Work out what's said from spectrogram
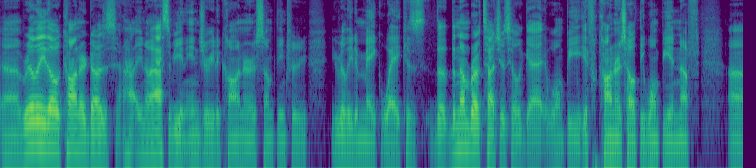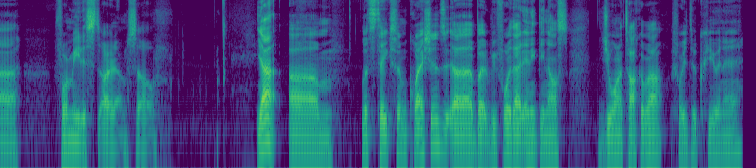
Uh, really though, Conner does, you know, it has to be an injury to Conner or something for you really to make way because the the number of touches he'll get won't be if Conner's healthy won't be enough uh, for me to start him. So yeah, um, let's take some questions. Uh, but before that, anything else did you want to talk about before you do Q and A?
